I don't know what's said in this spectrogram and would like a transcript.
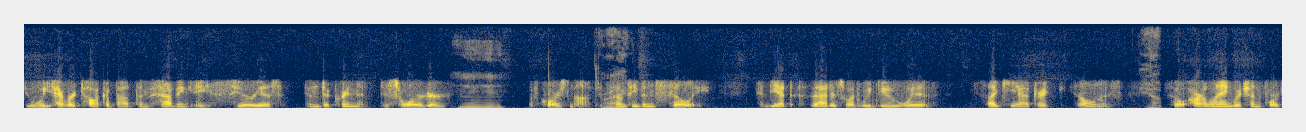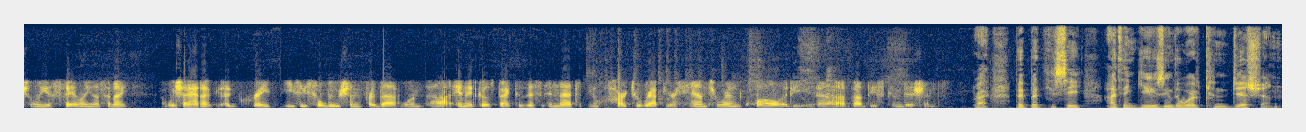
Do we ever talk about them having a serious endocrine disorder? Mm. Of course not. It right. sounds even silly. And yet, that is what we do with psychiatric illness. Yep. So our language, unfortunately, is failing us. And I, I wish I had a, a great, easy solution for that one. Uh, and it goes back to this innate, you know, hard to wrap your hands around quality uh, about these conditions. Right. But, but you see, I think using the word condition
